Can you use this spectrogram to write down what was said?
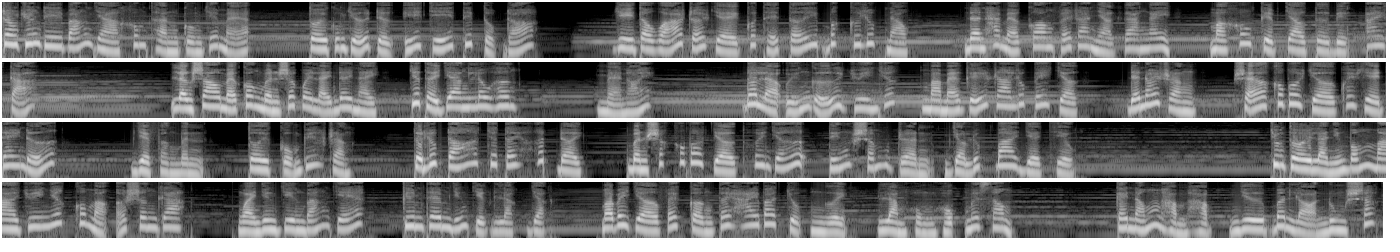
Trong chuyến đi bán nhà không thành cùng với mẹ, tôi cũng giữ được ý chí tiếp tục đó. Vì tàu hỏa trở về có thể tới bất cứ lúc nào, nên hai mẹ con phải ra nhà ga ngay mà không kịp chào từ biệt ai cả. Lần sau mẹ con mình sẽ quay lại nơi này với thời gian lâu hơn. Mẹ nói, đó là uyển ngữ duy nhất mà mẹ nghĩ ra lúc bấy giờ để nói rằng sẽ không bao giờ quay về đây nữa. Về phần mình, tôi cũng biết rằng từ lúc đó cho tới hết đời mình sẽ không bao giờ thôi nhớ tiếng sấm rền vào lúc 3 giờ chiều. Chúng tôi là những bóng ma duy nhất có mặt ở sân ga. Ngoài nhân viên bán vé, kim thêm những việc lặt vặt mà bây giờ phải cần tới hai ba chục người làm hùng hục mới xong. Cái nóng hầm hập như bên lò nung sắt.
